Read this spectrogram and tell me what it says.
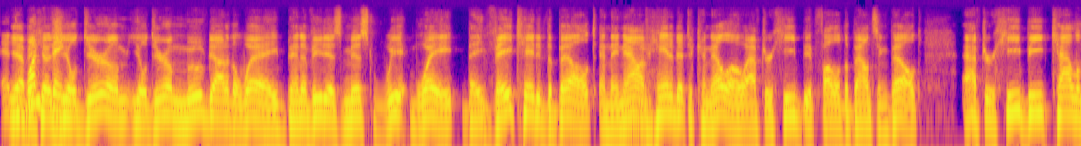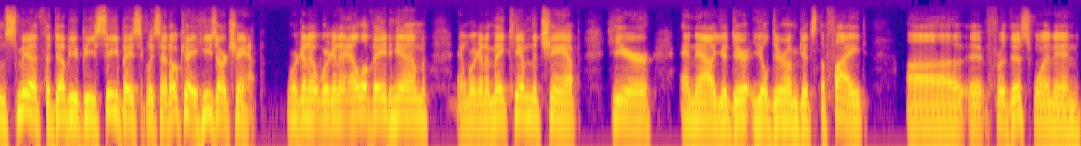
And yeah, because thing- Yildirim, Yildirim moved out of the way. Benavidez missed weight. They vacated the belt, and they now mm-hmm. have handed it to Canelo after he followed the bouncing belt. After he beat Callum Smith, the WBC basically said, "Okay, he's our champ. We're gonna we're gonna elevate him, and we're gonna make him the champ here." And now Yildir- Yildirim gets the fight uh, for this one. And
